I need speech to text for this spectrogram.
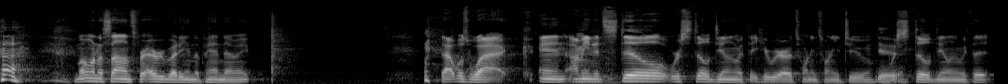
moment of silence for everybody in the pandemic. That was whack. And I mean, it's still, we're still dealing with it. Here we are, 2022. Yeah. We're still dealing with it.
